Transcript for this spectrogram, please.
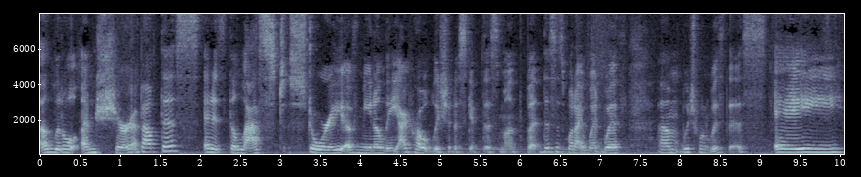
a little unsure about this. And it's the last story of Mina Lee. I probably should have skipped this month, but this is what I went with. Um, which one was this? A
